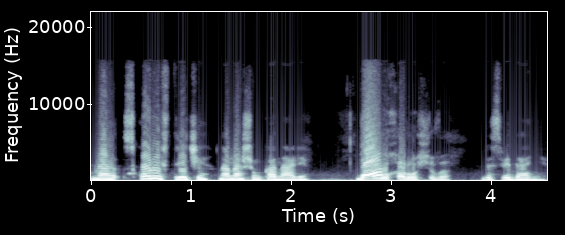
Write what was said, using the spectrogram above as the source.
на скорой встрече на нашем канале. Да? Всего хорошего. До свидания.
